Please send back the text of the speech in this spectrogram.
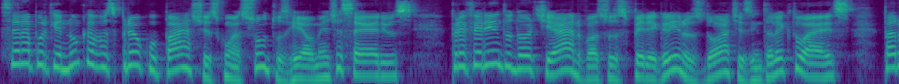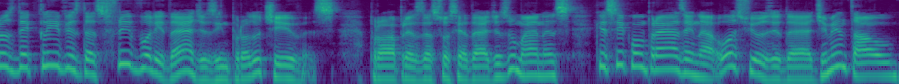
será porque nunca vos preocupastes com assuntos realmente sérios, preferindo nortear vossos peregrinos dotes intelectuais para os declives das frivolidades improdutivas, próprias das sociedades humanas que se comprazem na ociosidade mental,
